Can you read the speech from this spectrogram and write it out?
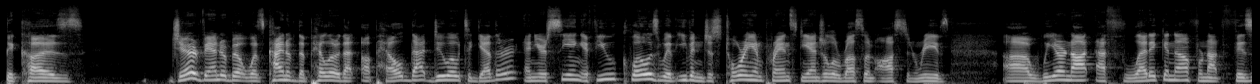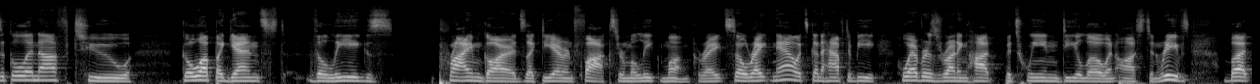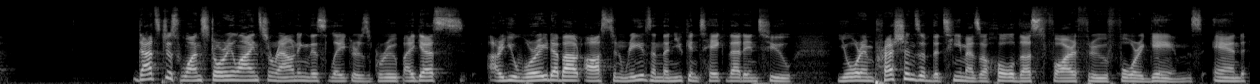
because Jarred Vanderbilt was kind of the pillar that upheld that duo together. And you're seeing if you close with even just Taurean Prince, D'Angelo Russell, and Austin Reaves, uh, we are not athletic enough, we're not physical enough to go up against the league's prime guards like De'Aaron Fox or Malik Monk, right? So right now it's going to have to be whoever's running hot between D'Lo and Austin Reaves. but that's just one storyline surrounding this Lakers group. I guess are you worried about Austin Reaves? and then you can take that into your impressions of the team as a whole thus far through four games and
